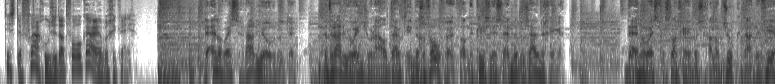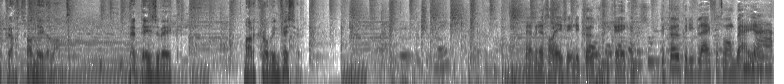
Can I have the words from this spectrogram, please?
Het is de vraag hoe ze dat voor elkaar hebben gekregen. De NOS radioroute. Het Radio 1-journaal duikt in de gevolgen van de crisis en de bezuinigingen. De NOS-verslaggevers gaan op zoek naar de veerkracht van Nederland. Met deze week Mark Robin Visser. We hebben net al even in de keuken gekeken. De keuken die blijft er gewoon bij, hè? Ja,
